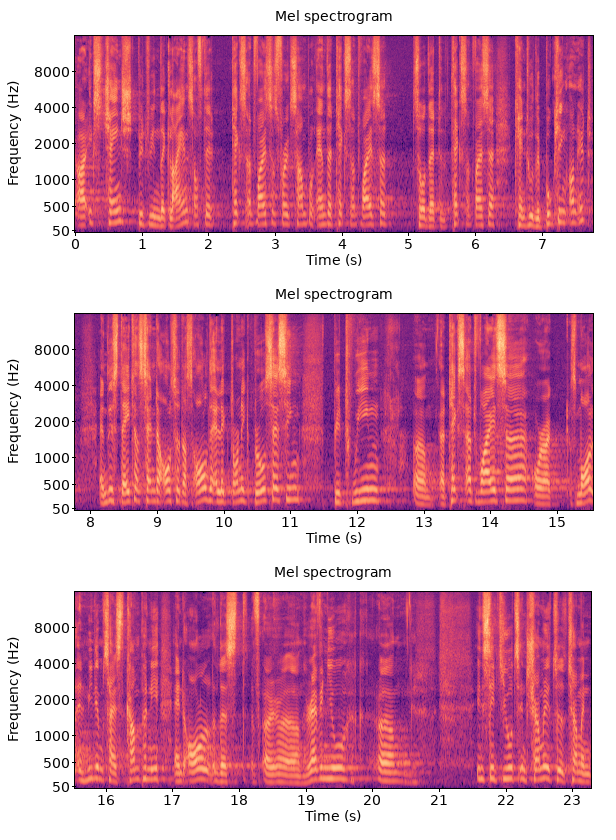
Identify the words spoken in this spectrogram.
are exchanged between the clients of the tax advisors, for example, and the tax advisor so that the tax advisor can do the booking on it. And this data center also does all the electronic processing between um, a tax advisor or a small and medium-sized company and all the uh, revenue um, institutes in Germany to determine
